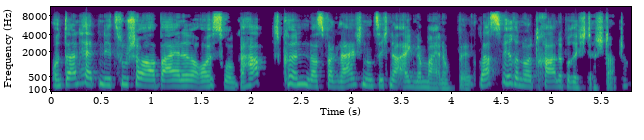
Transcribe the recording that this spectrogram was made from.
Und dann hätten die Zuschauer beide Äußerungen gehabt, können das vergleichen und sich eine eigene Meinung bilden. Das wäre neutrale Berichterstattung.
